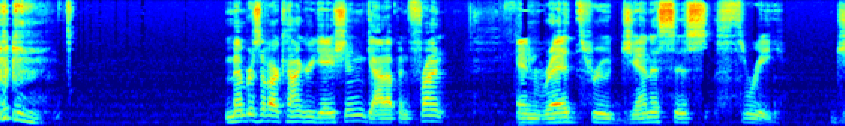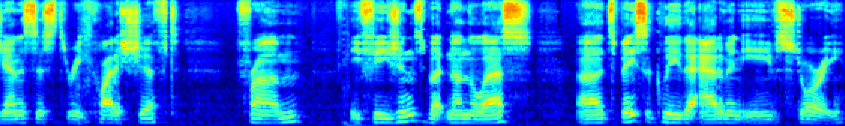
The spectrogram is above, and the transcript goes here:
members of our congregation got up in front and read through Genesis 3. Genesis 3, quite a shift from Ephesians, but nonetheless, uh, it's basically the Adam and Eve story.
